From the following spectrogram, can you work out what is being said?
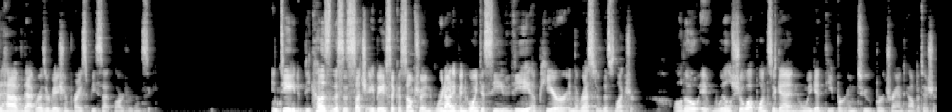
to have that reservation price be set larger than C. Indeed, because this is such a basic assumption, we're not even going to see V appear in the rest of this lecture, although it will show up once again when we get deeper into Bertrand competition.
